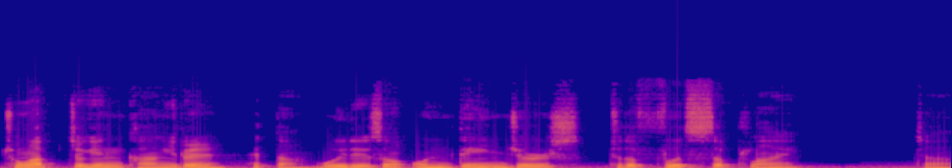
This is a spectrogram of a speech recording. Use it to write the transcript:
종합적인 강의를 했다. 뭐에 대해서? On dangers to the food supply. 자,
